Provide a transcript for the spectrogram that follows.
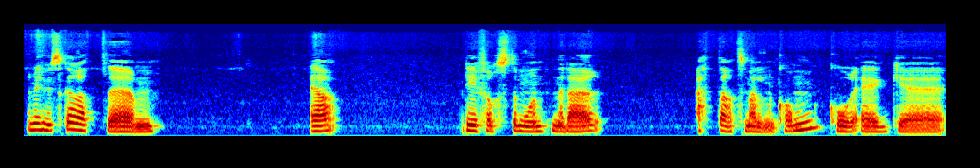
Men jeg husker at um, ja, de første månedene der, etter at smellen kom, hvor jeg eh,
